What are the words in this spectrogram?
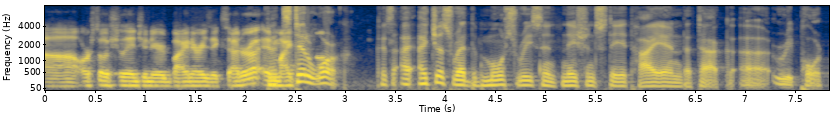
uh, or socially engineered binaries, etc. And might still work because I, I just read the most recent nation state high end attack uh, report.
